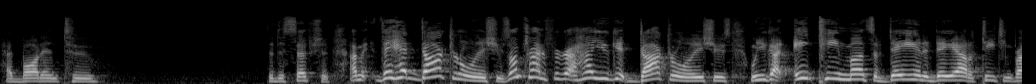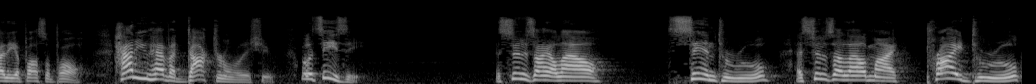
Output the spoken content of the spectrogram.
had bought into the deception. I mean, they had doctrinal issues. I'm trying to figure out how you get doctrinal issues when you got 18 months of day in and day out of teaching by the Apostle Paul. How do you have a doctrinal issue? Well, it's easy. As soon as I allow sin to rule, as soon as I allow my pride to rule,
